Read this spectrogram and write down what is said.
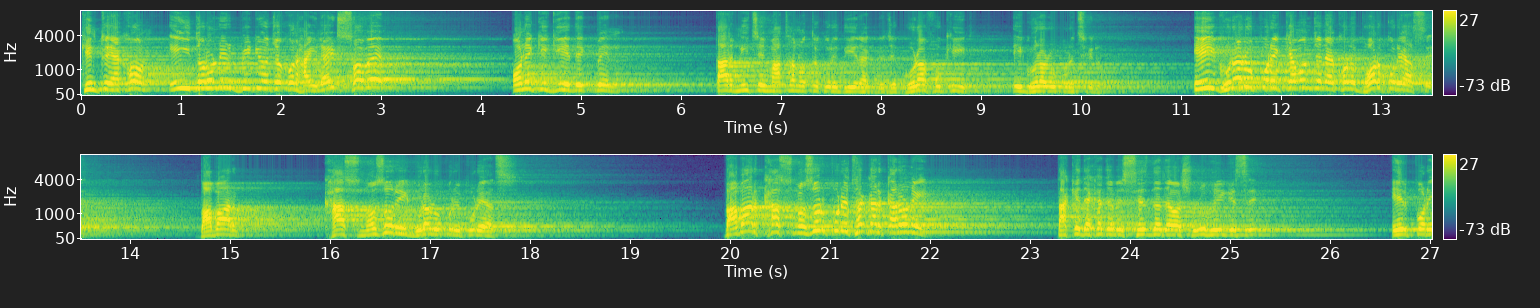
কিন্তু এখন এই ধরনের ভিডিও যখন হাইলাইটস হবে, অনেকে গিয়ে দেখবেন তার নিচে মাথা নত করে দিয়ে রাখবে যে ঘোড়া ফকির এই ঘোড়ার উপরে ছিল। এই ঘোড়ার উপরে কেমন যেন এখনও ভর করে আছে। বাবার খাস নজর এই ঘোড়ার উপরে পড়ে আছে। বাবার খাস নজর পড়ে থাকার কারণে তাকে দেখা যাবে সেজদা দেওয়া শুরু হয়ে গেছে। এরপরে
